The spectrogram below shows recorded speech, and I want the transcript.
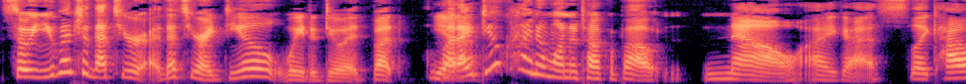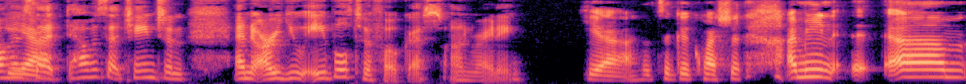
So you mentioned that's your that's your ideal way to do it, but yeah. but I do kind of want to talk about now, I guess. Like how has yeah. that how has that changed and and are you able to focus on writing? Yeah, that's a good question. I mean, um,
